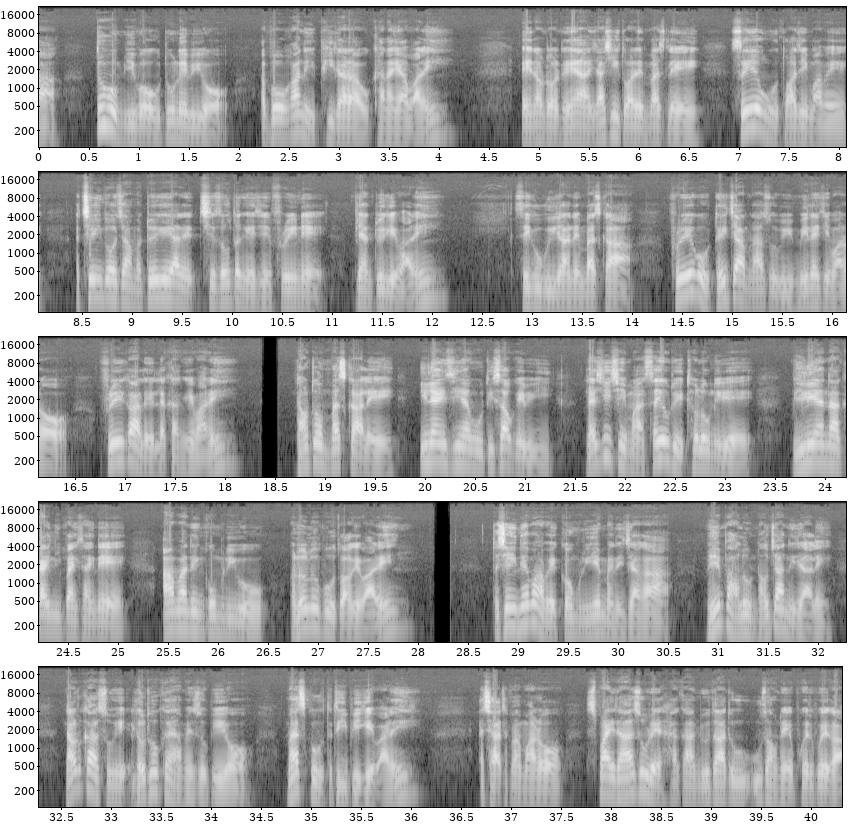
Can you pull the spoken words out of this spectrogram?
သူ့ကိုမြေပေါ်ကိုတွန်းလှည့်ပြီးတော့အပေါ်ကနေဖိထားတာကိုခံလိုက်ရပါတယ်။အဲနောက်တော့ဒဏ်ရာရရှိသွားတဲ့မတ်လည်းဆေးရုံကိုသွားချိန်မှာပဲ အချိန်တော်ကြာမတွေ့ခဲ့ရတဲ့ခြေစုံတငယ်ချင်းဖရီးနဲ့ပြန်တွေ့ခဲ့ပါတယ်။စေကူဘီယာနဲ့မတ်ကဖရီးကိုဒိတ်ကြမလားဆိုပြီးမေးလိုက်ချိန်မှာတော့ဖရီးကလည်းလက်ခံခဲ့ပါတယ်။နောက်တော့မတ်ကလည်းအီလိုင်ဇီယန်ကိုတိစောက်ခဲ့ပြီးလက်ရှိချိန်မှာစက်ရုပ်တွေထုတ်လုပ်နေတဲ့ဘီလီယံနာကိုင်လီပိုင်ဆိုင်တဲ့အာမန်ဒင်ကုမ္ပဏီကိုအလုပ်လုပ်ဖို့သွားခဲ့ပါတယ်။တစ်ချိန်တည်းမှာပဲကုမ္ပဏီရဲ့မန်နေဂျာကမင်းဘာလို့နောက်ကျနေကြလဲ။နောက်တစ်ခါဆိုရင်အလုပ်ထုတ်ခံရမယ်ဆိုပြီးတော့မတ်ကိုတတိပေးခဲ့ပါတယ်။ အခြားတစ်ဖက်မှာတော့စပိုက်ဒါဆိုတဲ့ဟက်ကာမျိုးသားတူဦးဆောင်တဲ့အဖွဲ့တစ်ဖွဲ့က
